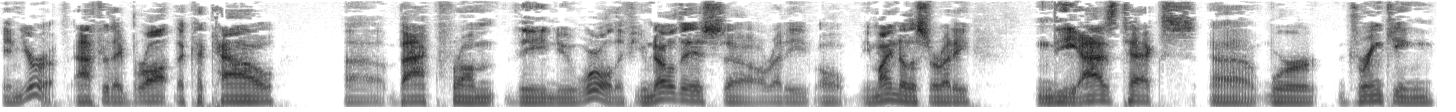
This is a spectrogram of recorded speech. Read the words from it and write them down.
in Europe after they brought the cacao uh, back from the New World. If you know this uh, already, well, you might know this already the Aztecs uh, were drinking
